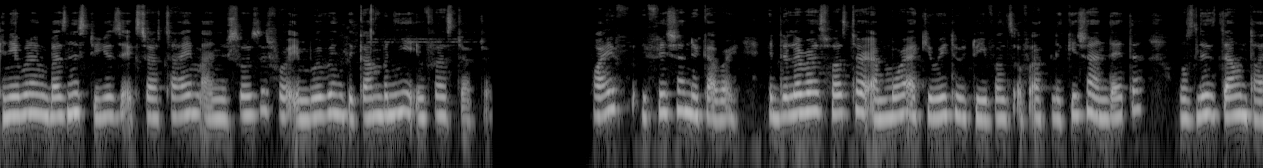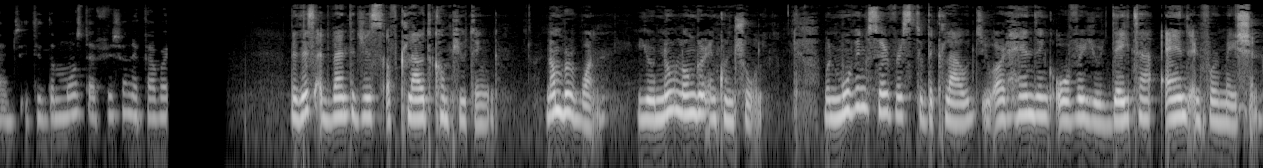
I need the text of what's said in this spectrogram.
enabling business to use extra time and resources for improving the company infrastructure. 5. Efficient recovery. It delivers faster and more accurate retrievals of application and data with less downtimes. It is the most efficient recovery. The disadvantages of cloud computing. Number one, you're no longer in control. When moving servers to the cloud, you are handing over your data and information.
